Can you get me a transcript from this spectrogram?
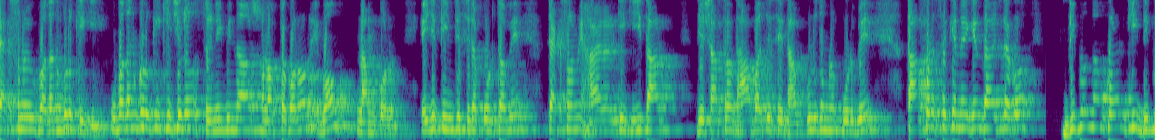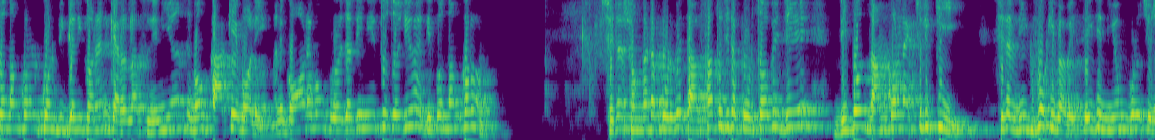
ট্যাক্সোনমি উপাদানগুলো কি কি? উপাদানগুলো কি কি ছিল? শ্রেণীবিন্যাস, শনাক্তকরণ এবং নামকরণ। এই যে তিনটে সেটা পড়তে হবে। ট্যাক্সোনমি হায়ারার্কি কি? তার যে সাতটা ধাপ আছে, সেই ধাপগুলো তোমরা পড়বে। তারপরে সেকেন্ড এখানে আছে দেখো দ্বীপদ নামকরণ কি? দ্বীপদ নামকরণ কোন বিজ্ঞানী করেন? ক্যারোলাস লিনিয়াস এবং কাকে বলে? মানে গণ এবং প্রজাতি নিয়ে তো তৈরি হয় দ্বীপদ নামকরণ। সেটার সংজ্ঞাটা পড়বে। তার সাথে যেটা পড়তে হবে যে দ্বীপদ নামকরণ অ্যাকচুয়ালি কি? সেটা লিখব কীভাবে? সেই যে নিয়মগুলো ছিল,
